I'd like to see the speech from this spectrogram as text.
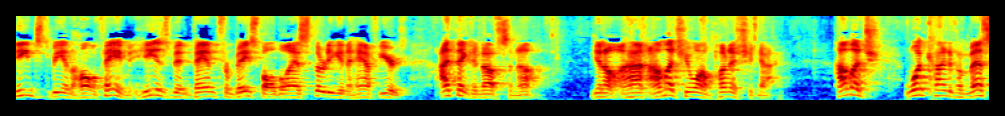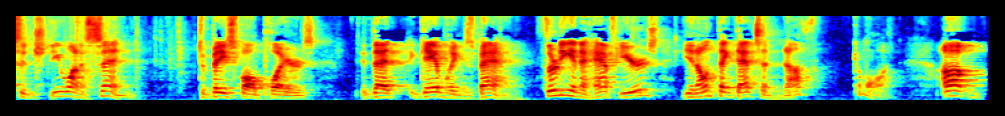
needs to be in the Hall of Fame. He has been banned from baseball the last 30 and a half years. I think enough's enough. You know, how, how much you want to punish a guy? How much, what kind of a message do you want to send to baseball players that gambling's bad? 30 and a half years? You don't think that's enough? Come on. Uh,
